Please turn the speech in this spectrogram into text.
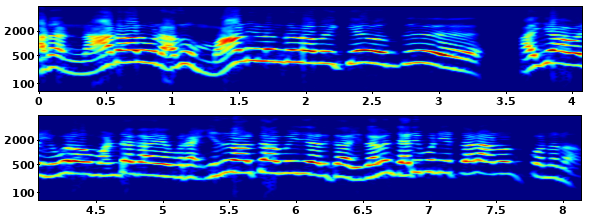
ஆனால் நாடாளுமன்ற அதுவும் மாநிலங்களவைக்கே வந்து ஐயாவை இவ்வளவு மண்டகாய விடுறேன் இதனால தான் அமைதியாக இருக்கா? இதெல்லாம் சரி பண்ணிட்டு தானே அனௌன்ஸ் பண்ணணும்.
